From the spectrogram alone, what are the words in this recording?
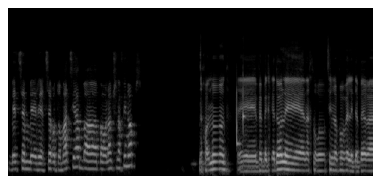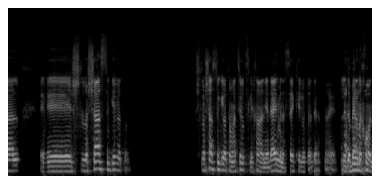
בעצם לייצר אוטומציה בעולם של הפינופס. נכון מאוד, ובגדול אנחנו רוצים לבוא ולדבר על שלושה סוגיות שלושה סוגי אוטומציות, סליחה, אני עדיין מנסה, כאילו, אתה יודע, לדבר נכון.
